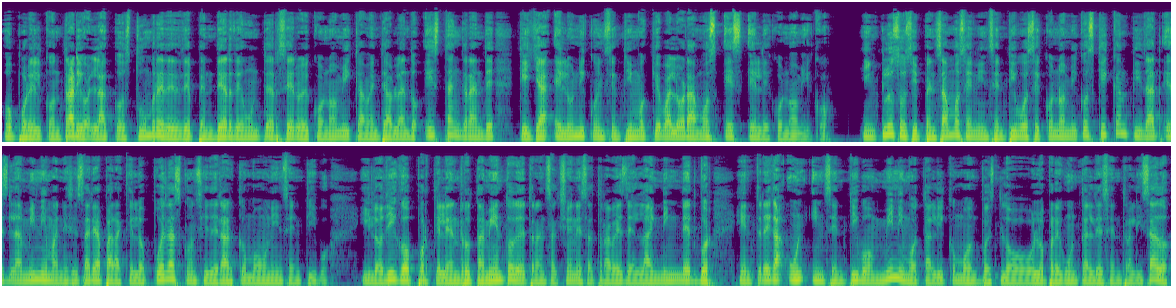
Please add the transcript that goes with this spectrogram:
¿O por el contrario, la costumbre de depender de un tercero económicamente hablando es tan grande que ya el único incentivo que valoramos es el económico? Incluso si pensamos en incentivos económicos, ¿qué cantidad es la mínima necesaria para que lo puedas considerar como un incentivo? Y lo digo porque el enrutamiento de transacciones a través de Lightning Network entrega un incentivo mínimo tal y como pues lo, lo pregunta el descentralizado.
